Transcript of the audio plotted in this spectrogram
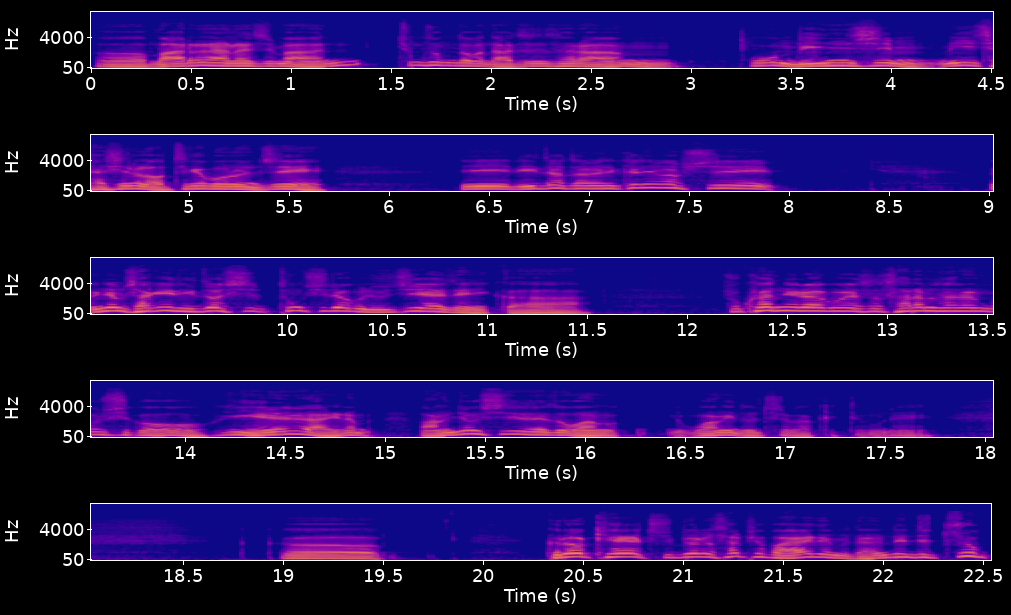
어, 말은 안 하지만 충성도가 낮은 사람 혹은 민심이 자신을 어떻게 보는지 이 리더들은 끊임없이 왜냐하면 자기 리더십 통치력을 유지해야 되니까 북한이라고 해서 사람 사는 곳이고 그게 예외는 아니라 왕정 시대에도 왕, 왕의 눈치를 봤기 때문에 그 그렇게 주변을 살펴봐야 됩니다. 근데 이제 쭉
